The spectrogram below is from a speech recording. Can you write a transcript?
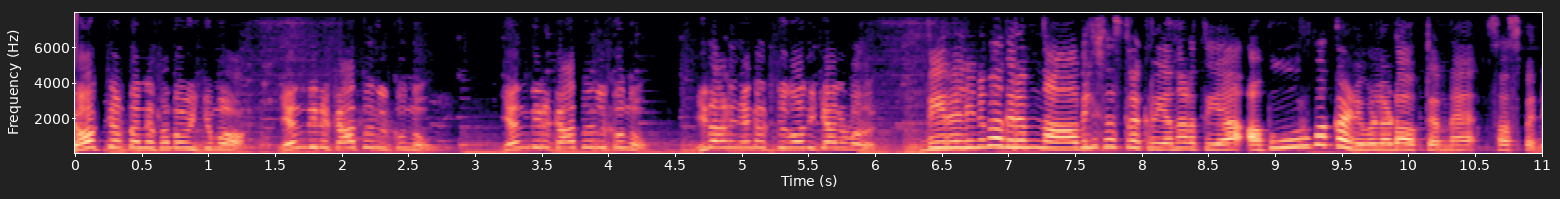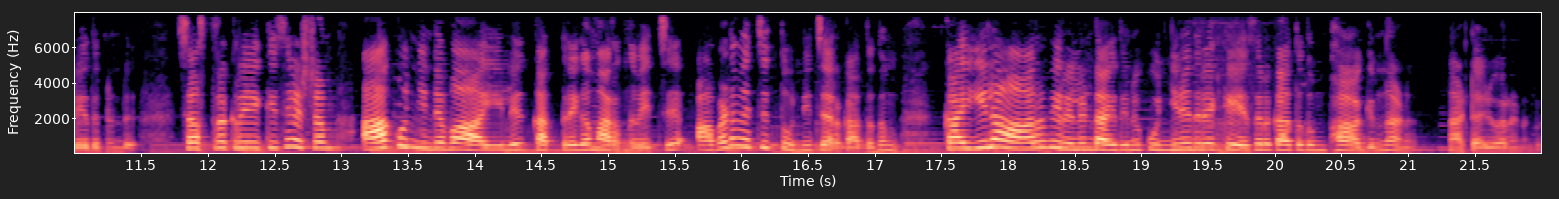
ഡോക്ടർ തന്നെ സംഭവിക്കുമ്പോ എന്തിന് കാത്തു നിൽക്കുന്നു? എന്തിന് കാത്തു നിൽക്കുന്നു? ഇതാണ് ഞങ്ങൾക്ക് ചോദിക്കാനുള്ളത്. വിരലിന് പകരം നാവിൽ ശസ്ത്രക്രിയ നടത്തിയ അപൂർവ കഴിവുള്ള ഡോക്ടറിനെ സസ്പെൻഡ് ചെയ്തിട്ടുണ്ട്. ശസ്ത്രക്രിയയ്ക്ക് ശേഷം ആ കുഞ്ഞിന്റെ വായിൽ കത്രിക മറന്നു വെച്ച് അവിടെ വെച്ച് തുന്നി ചേർക്കാത്തതും കയ്യിൽ ആറ് വിരലുണ്ടായതിന് കുഞ്ഞിനെതിരെ കേസെടുക്കാത്തതും ഭാഗ്യം എന്നാണ് നാട്ടുകാർ പറയുന്നത്.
